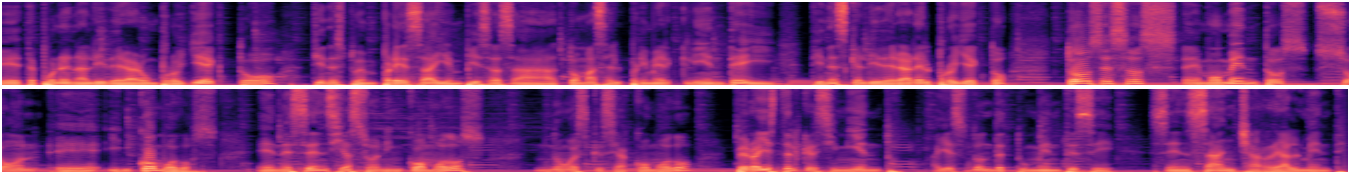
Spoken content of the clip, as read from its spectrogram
eh, te ponen a liderar un proyecto, tienes tu empresa y empiezas a, tomas el primer cliente y tienes que liderar el proyecto. Todos esos eh, momentos son eh, incómodos, en esencia son incómodos, no es que sea cómodo, pero ahí está el crecimiento, ahí es donde tu mente se, se ensancha realmente,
